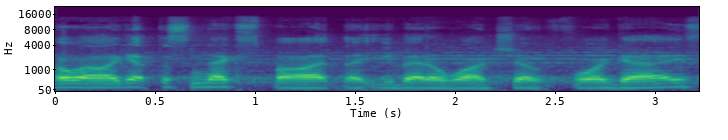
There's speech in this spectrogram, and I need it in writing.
Oh well, I got this next spot that you better watch out for, guys.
